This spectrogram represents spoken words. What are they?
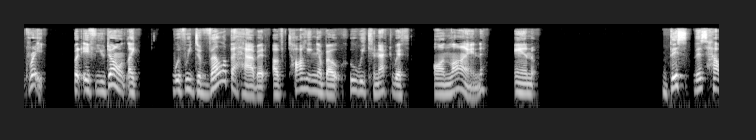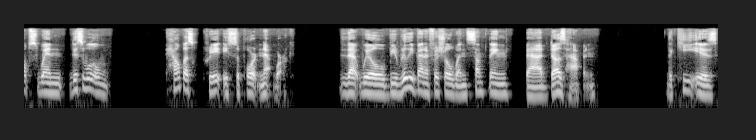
great. But if you don't, like, if we develop a habit of talking about who we connect with online and this this helps when this will help us create a support network that will be really beneficial when something bad does happen. The key is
